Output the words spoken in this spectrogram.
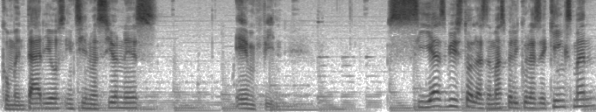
Comentarios, insinuaciones. En fin si has visto las demás películas de Kingsman,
